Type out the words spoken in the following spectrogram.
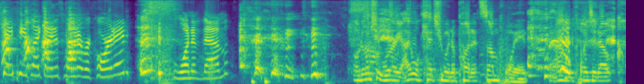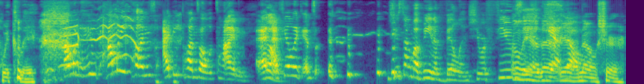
KP's like, I just want it recorded. One of them. Oh, don't you worry. I will catch you in a pun at some point. I will point it out quickly. how many? How many puns? I do puns all the time. I, No. I oh. feel like it's. She's talking about being a villain. She refuses. Oh yeah, that, Yeah, yeah, no. no. sure.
